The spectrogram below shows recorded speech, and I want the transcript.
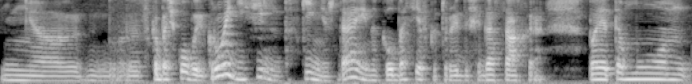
э, с кабачковой икрой не сильно-то скинешь, да, и на колбасе, в которой дофига сахара. Поэтому,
